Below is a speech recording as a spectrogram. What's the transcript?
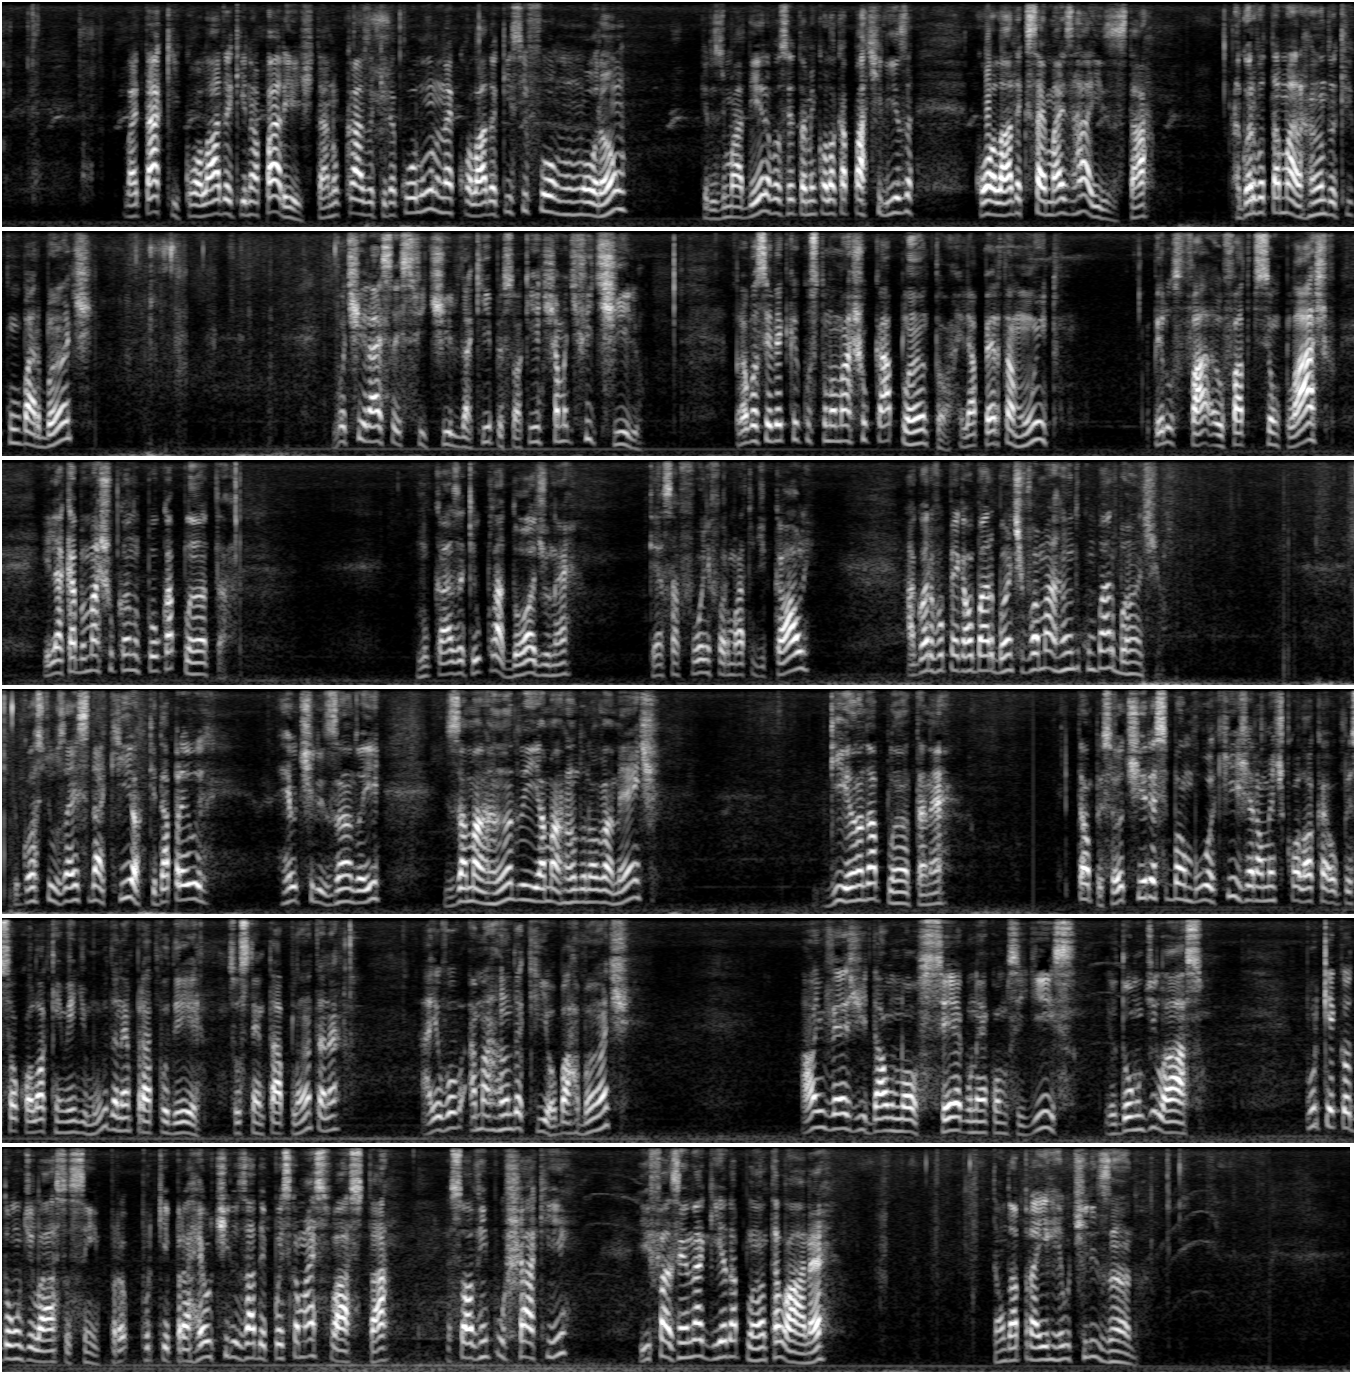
vai estar tá aqui, colada aqui na parede, tá? No caso aqui da coluna, né, colada aqui, se for um morão, aqueles de madeira, você também coloca a parte lisa colada que sai mais raízes, tá? Agora eu vou estar tá amarrando aqui com barbante. Vou tirar esses fitilhos daqui, pessoal, aqui a gente chama de fitilho. Para você ver que costuma machucar a planta, ó. Ele aperta muito, pelo fa o fato de ser um plástico, ele acaba machucando um pouco a planta. No caso aqui o cladódio, né? Que é essa folha em formato de caule. Agora eu vou pegar o barbante e vou amarrando com barbante. Eu gosto de usar esse daqui, ó, que dá para eu reutilizando aí, desamarrando e amarrando novamente, guiando a planta, né? Então, pessoal, eu tiro esse bambu aqui, geralmente coloca, o pessoal coloca quem vende muda, né, para poder sustentar a planta, né? Aí eu vou amarrando aqui, ó, o barbante. Ao invés de dar um nó cego, né, como se diz, eu dou um de laço. Por que, que eu dou um de laço assim? Pra, porque para reutilizar depois fica mais fácil, tá? É só vir puxar aqui e ir fazendo a guia da planta lá, né? Então dá para ir reutilizando.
